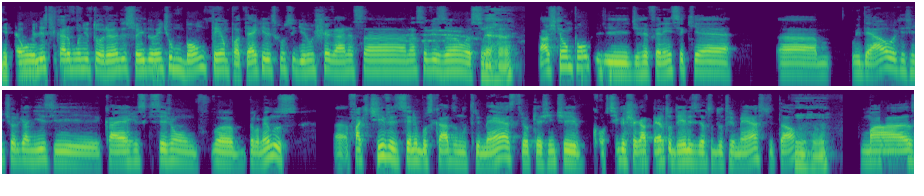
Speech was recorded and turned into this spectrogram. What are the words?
Então eles ficaram monitorando isso aí durante um bom tempo, até que eles conseguiram chegar nessa, nessa visão, assim. Uhum. Acho que é um ponto de, de referência que é uh, o ideal é que a gente organize KRs que sejam, uh, pelo menos, uh, factíveis de serem buscados no trimestre, ou que a gente consiga chegar perto deles dentro do trimestre e tal. Uhum. Mas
